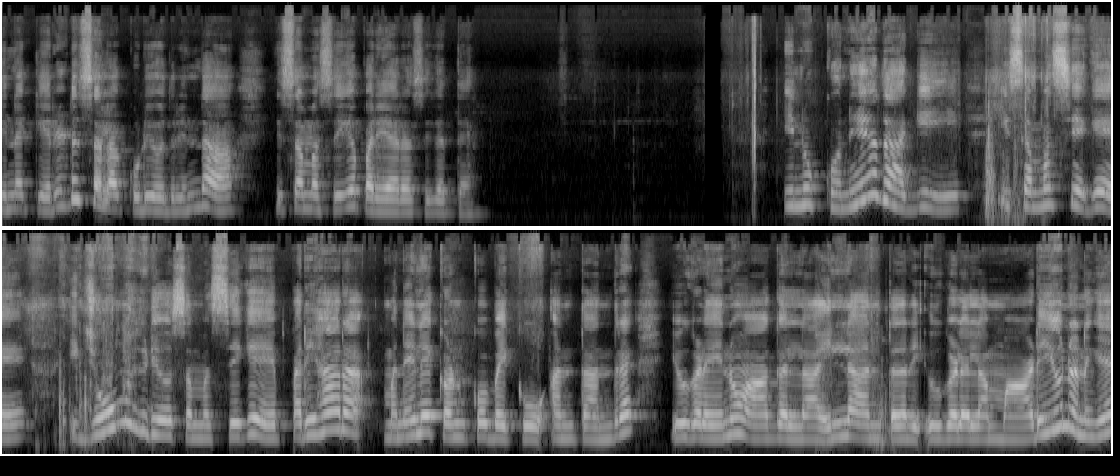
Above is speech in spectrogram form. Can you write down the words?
ದಿನಕ್ಕೆ ಎರಡು ಸಲ ಕುಡಿಯೋದ್ರಿಂದ ಈ ಸಮಸ್ಯೆಗೆ ಪರಿಹಾರ ಸಿಗುತ್ತೆ. ಇನ್ನು ಕೊನೆಯದಾಗಿ ಈ ಸಮಸ್ಯೆಗೆ, ಈ ಜೋಮು ಹಿಡಿಯೋ ಸಮಸ್ಯೆಗೆ ಪರಿಹಾರ ಮನೇಲೇ ಕಂಡ್ಕೋಬೇಕು ಅಂತ ಅಂದರೆ ಇವುಗಳೇನೂ ಆಗಲ್ಲ. ಇಲ್ಲ ಅಂತಂದರೆ ಇವುಗಳೆಲ್ಲ ಮಾಡಿಯೂ ನನಗೆ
